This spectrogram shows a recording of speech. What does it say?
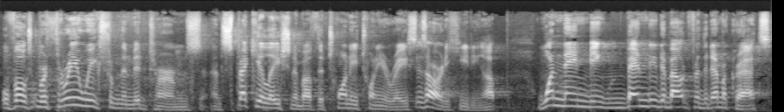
Well, folks, we're three weeks from the midterms, and speculation about the 2020 race is already heating up. One name being bandied about for the Democrats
